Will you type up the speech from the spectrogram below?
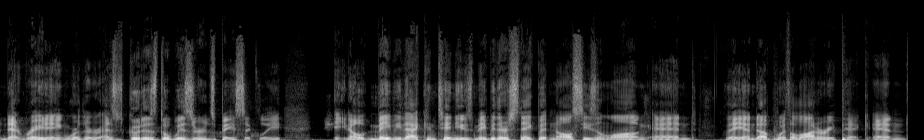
net rating where they're as good as the Wizards, basically. You know, maybe that continues. Maybe they're snake bitten all season long and they end up with a lottery pick and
